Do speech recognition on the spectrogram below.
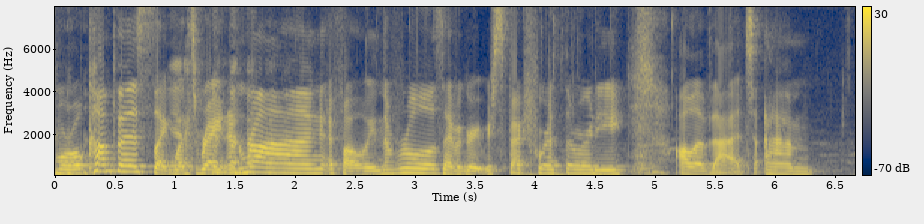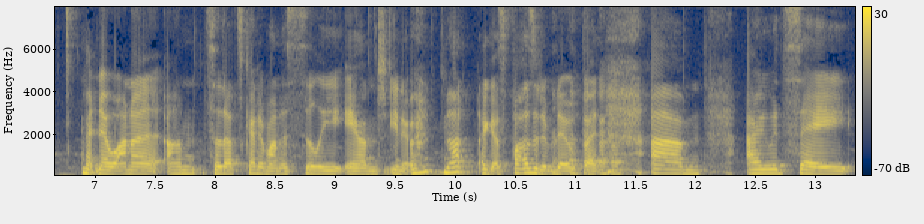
moral compass, like what's right and wrong, following the rules. I have a great respect for authority, all of that. Um, but no on a on so that's kind of on a silly and you know not i guess positive note but um i would say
